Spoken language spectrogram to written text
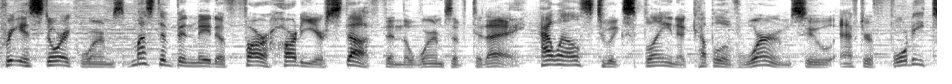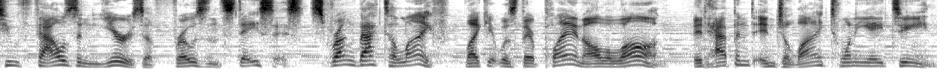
Prehistoric worms must have been made of far hardier stuff than the worms of today. How else to explain a couple of worms who, after 42,000 years of frozen stasis, sprung back to life like it was their plan all along? It happened in July 2018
